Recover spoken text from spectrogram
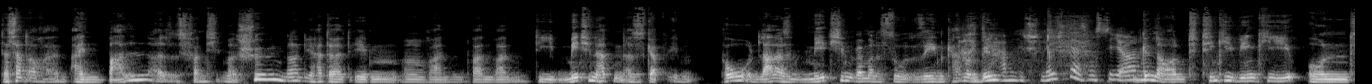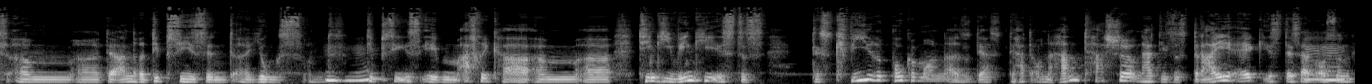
Das hat auch ein- einen Ball, also das fand ich immer schön. Ne? Die hatte halt eben, äh, waren, waren, waren, die Mädchen hatten, also es gab eben Po und Lala sind Mädchen, wenn man es so sehen kann Ach, und will. Die haben Geschlechter, das wusste ich auch nicht. Genau, und Tinky Winky und ähm, äh, der andere Dipsy sind äh, Jungs. Und Mhm. Dipsy ist eben Afrika, ähm, äh, Tinky Winky ist das das queere Pokémon, also der, der hat auch eine Handtasche und hat dieses Dreieck, ist deshalb auch so ein,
